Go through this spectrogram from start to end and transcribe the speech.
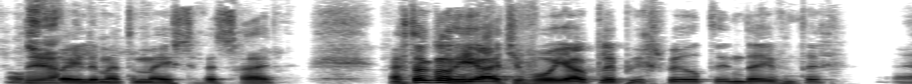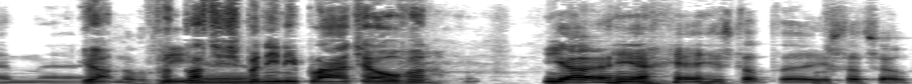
Als ja. speler met de meeste wedstrijden. Hij heeft ook nog een jaartje voor jouw clubje gespeeld in Deventer. En, ja, nog drie, fantastisch uh, panini-plaatje over. Ja, ja is, dat, uh, is dat zo?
